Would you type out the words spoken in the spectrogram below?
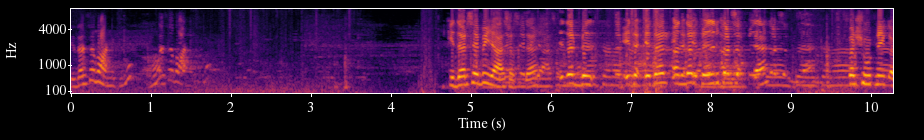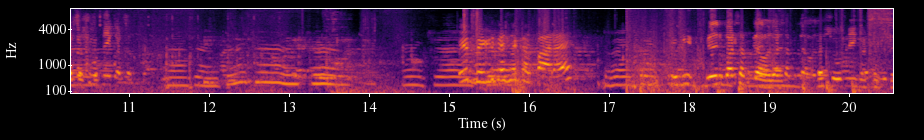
इधर से बाहर निकलूं? इधर से बाहर निकलूं किधर से भी जा सकता है। इधर इधर इधर अंदर बिल्ड कर सकता है पर शूट नहीं कर सकता। ये बिल्ड कैसे कर पा रहा है? क्योंकि बिल्ड कर सकते हो पर शूट नहीं कर सकते।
